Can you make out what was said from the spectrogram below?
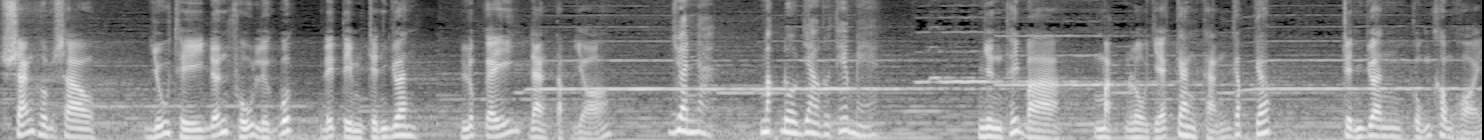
Sáng hôm sau Vũ Thị đến phủ lượng quốc để tìm Trịnh Doanh Lúc ấy đang tập võ. Doanh à, mặc đồ vào rồi theo mẹ. Nhìn thấy bà mặt lộ vẻ căng thẳng gấp gáp Trịnh Doanh cũng không hỏi.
